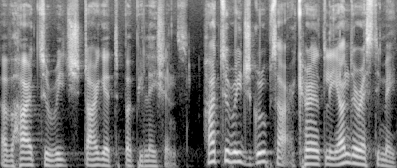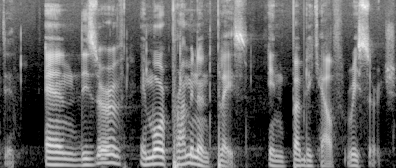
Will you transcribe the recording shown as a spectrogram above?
of hard to reach target populations. Hard to reach groups are currently underestimated and deserve a more prominent place in public health research.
